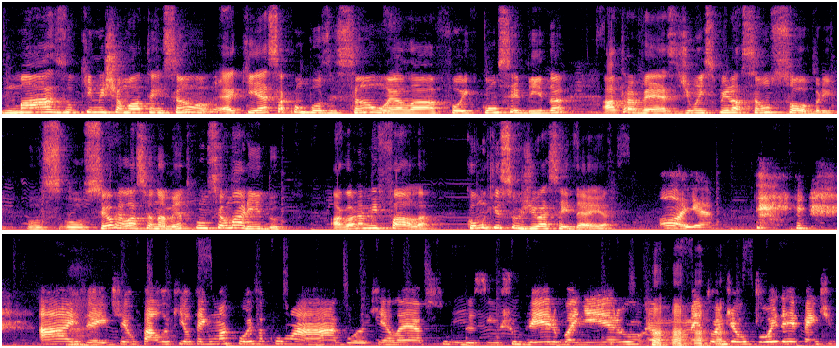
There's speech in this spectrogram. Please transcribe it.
Mas o que me chamou a atenção é que essa composição ela foi concebida através de uma inspiração sobre o, o seu relacionamento com o seu marido. Agora me fala, como que surgiu essa ideia? Olha, Ai, gente, eu falo que eu tenho uma coisa com a água, que ela é absurda, assim, o chuveiro, o banheiro, é um momento onde eu vou e de repente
